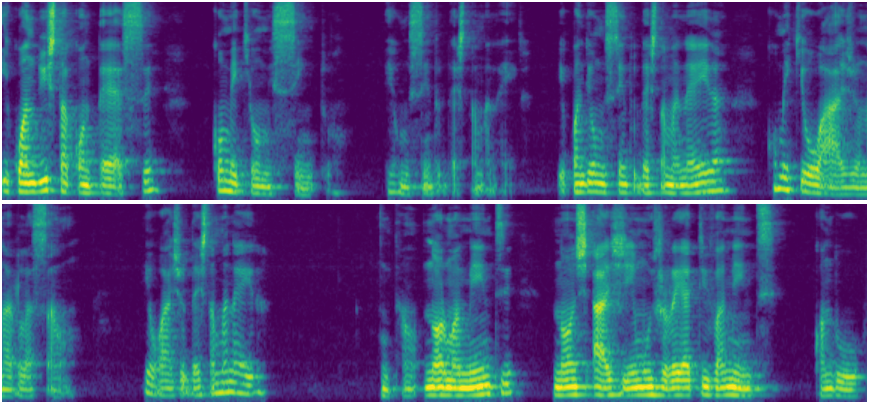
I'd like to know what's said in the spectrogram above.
e quando isto acontece, como é que eu me sinto? Eu me sinto desta maneira. E quando eu me sinto desta maneira, como é que eu ajo na relação? Eu ajo desta maneira. Então, normalmente, nós agimos reativamente. Quando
